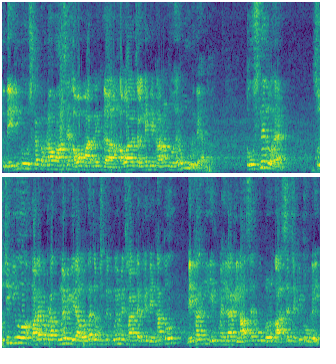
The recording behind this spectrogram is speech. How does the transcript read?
तो देखी तो उसका कपड़ा वहाँ से हवा मारने हवा चलने के कारण जो है, वो उड़ गया था। तो उसने जो है सोची कि वो हमारा कपड़ा कुएँ में गिरा होगा। जब उसने कुएँ में झाँक करके देखा तो देखा कि एक महिला की लाश है, वो आश्चर्यचकित हो गई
